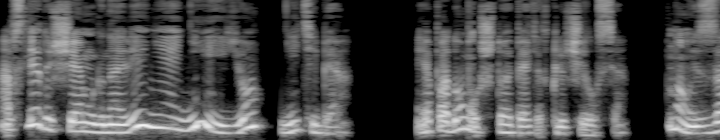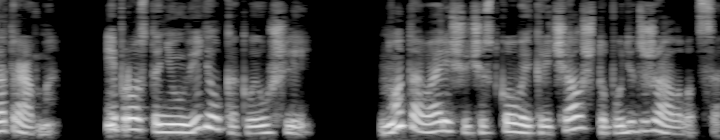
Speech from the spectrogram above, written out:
А в следующее мгновение ни ее, ни тебя. Я подумал, что опять отключился. Ну, из-за травмы. И просто не увидел, как вы ушли. Но товарищ участковый кричал, что будет жаловаться.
